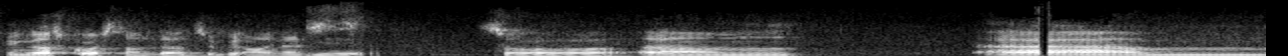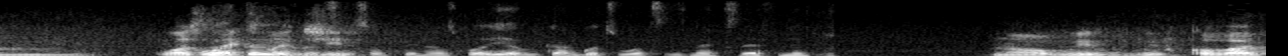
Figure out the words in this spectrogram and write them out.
Fingers crossed on that, to be honest. yeah So, um, um, what's well i next, thought you were going to G? say something else but yeah we can go to what is next definitely No, we've we've covered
